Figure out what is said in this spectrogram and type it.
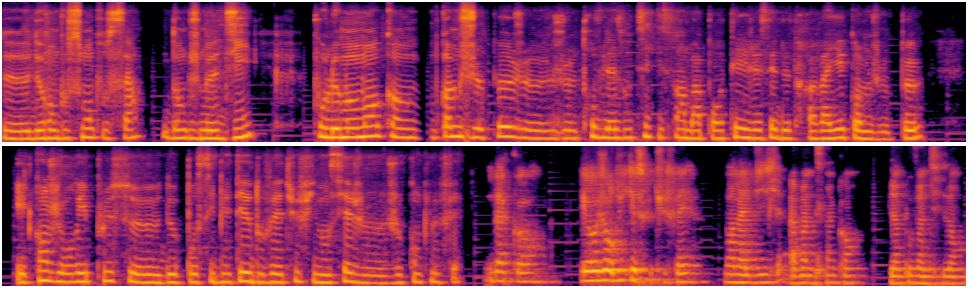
de, remboursement pour ça. Donc, je me dis, pour le moment, comme, comme je peux, je, je trouve les outils qui sont à ma portée et j'essaie de travailler comme je peux. Et quand j'aurai plus euh, de possibilités d'ouverture financière, je, je compte le faire. D'accord. Et aujourd'hui, qu'est-ce que tu fais dans la vie à 25 ans, bientôt 26 ans?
